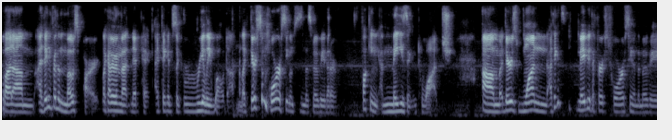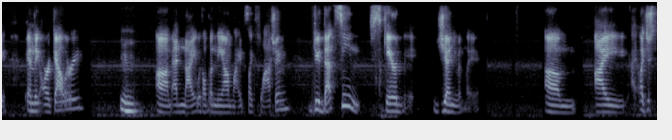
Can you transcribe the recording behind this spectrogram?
But um, I think for the most part, like other than that nitpick, I think it's like really well done. Like there's some horror sequences in this movie that are fucking amazing to watch. Um, there's one, I think it's maybe the first horror scene in the movie in the art gallery Mm-hmm. um, at night with all the neon lights like flashing. Dude, that scene scared me genuinely. Um, I, I like just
